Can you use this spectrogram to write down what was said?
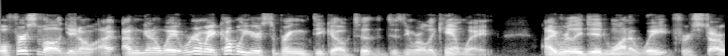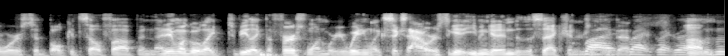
well, first of all, you know, I, am gonna wait. We're gonna wait a couple years to bring Deco to the Disney World. I can't wait. Mm-hmm. I really did want to wait for Star Wars to bulk itself up, and I didn't want to go like to be like the first one where you're waiting like six hours to get even get into the section or right, something like that. Right, right, right. Um, mm-hmm.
